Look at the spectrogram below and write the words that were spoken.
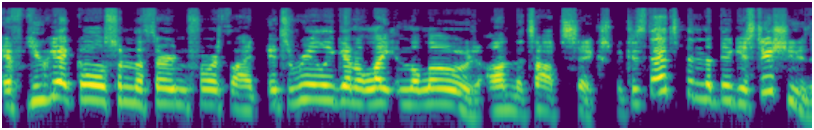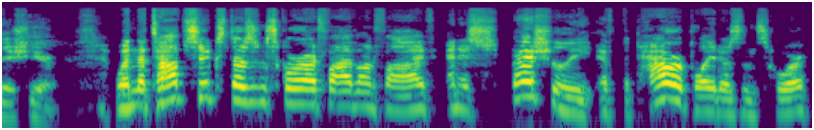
if you get goals from the third and fourth line it's really going to lighten the load on the top six because that's been the biggest issue this year when the top six doesn't score at five on five and especially if the power play doesn't score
